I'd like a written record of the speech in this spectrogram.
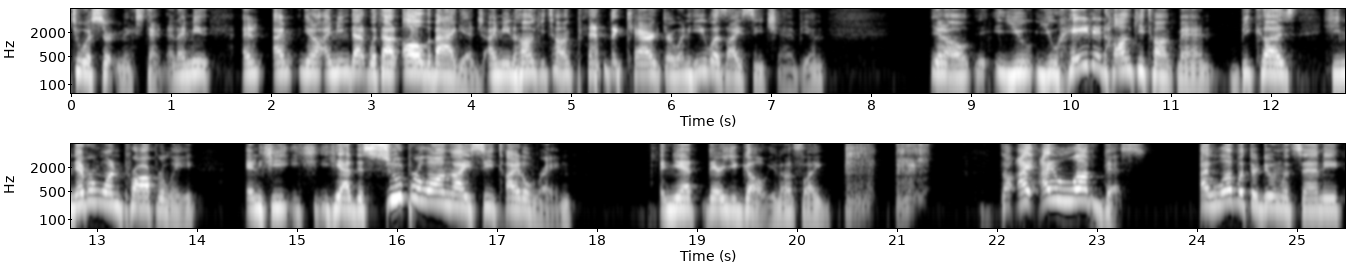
to a certain extent, and I mean, and I'm you know I mean that without all the baggage. I mean honky tonk man, the character when he was IC champion. You know, you you hated honky tonk man because he never won properly, and he he had this super long IC title reign, and yet there you go. You know, it's like. So I I love this. I love what they're doing with Sami,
